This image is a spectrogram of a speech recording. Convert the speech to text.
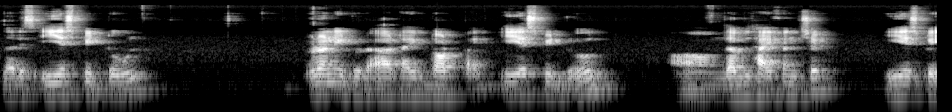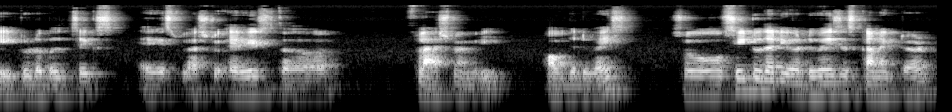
That is esp tool don't need to uh, type dot py esp tool um, double hyphen chip esp8266 erase flash to erase the flash memory of the device. So see to that your device is connected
